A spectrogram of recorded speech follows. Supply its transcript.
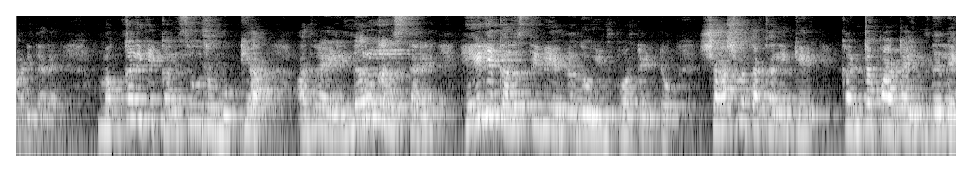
ಮಾಡಿದ್ದಾರೆ. ಮಕ್ಕಳಿಗೆ ಕಲಿಸುವುದು ಮುಖ್ಯ. ಆದರೆ ಎಲ್ಲರೂ ಕಲಿಸ್ತಾರೆ. ಹೇಗೆ ಕಲಿಸ್ತೀವಿ ಅನ್ನೋದು ಇಂಪಾರ್ಟೆಂಟು ಶಾಶ್ವತ ಕಲಿಕೆ, ಕಂಠಪಾಠ ಇಲ್ದಲೆ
